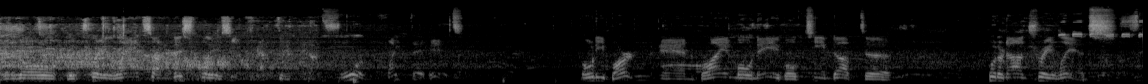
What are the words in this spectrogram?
going to go with Trey Lance on this play as he kept it and absorbed quite the hit. Cody Barton and Brian Monet both teamed up to put it on Trey Lance.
